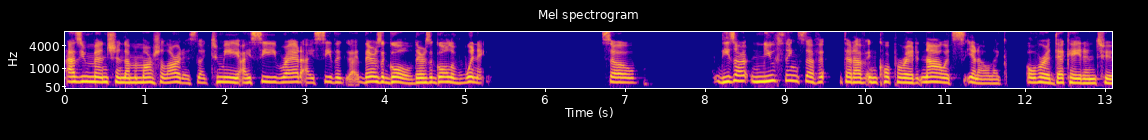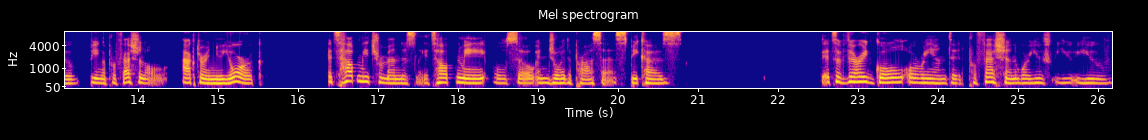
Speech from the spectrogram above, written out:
as you mentioned, I'm a martial artist. Like to me, I see red, I see the there's a goal. There's a goal of winning. So these are new things that I've, that I've incorporated. Now it's, you know, like over a decade into being a professional actor in New York. It's helped me tremendously. It's helped me also enjoy the process because it's a very goal oriented profession where you you you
